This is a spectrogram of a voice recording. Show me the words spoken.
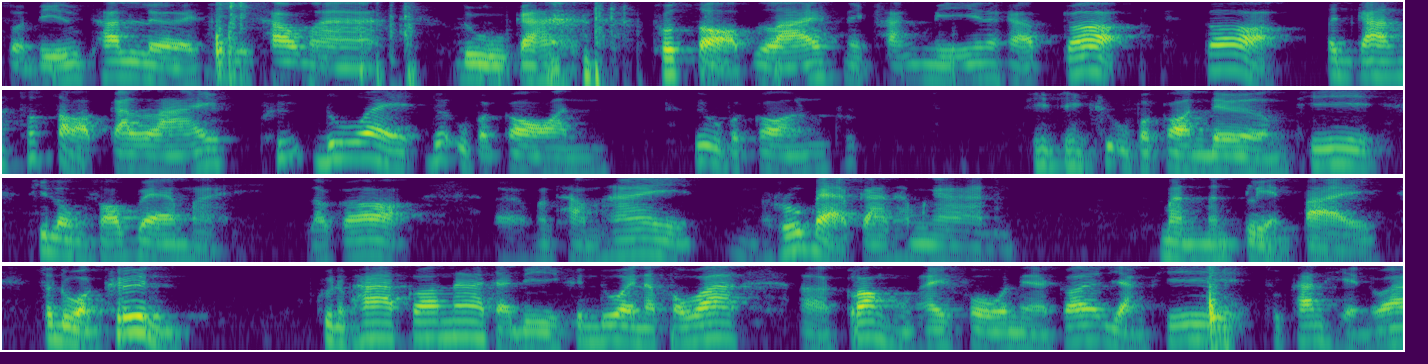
สวัสดีทุกท่านเลยที่เข้ามาดูการทดสอบไลฟ์ในครั้งนี้นะครับ ก็ก็เป็นการทดสอบการไลฟ์ ด้วยด้วยอุปกรณ์ด้วยอุปกรณ์จริงๆคืออุปกรณ์เดิมที่ที่ลงซอฟต์แวร์ใหม่ แล้วก็มันทำให้รูปแบบการทำงาน มันมันเปลี่ยนไปสะดวกขึ้นคุณภาพก็น่าจะดีขึ้นด้วยนะ เพราะว่ากล้องของ iPhone เนี่ยก็อย่างที่ทุกท่านเห็นว่า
